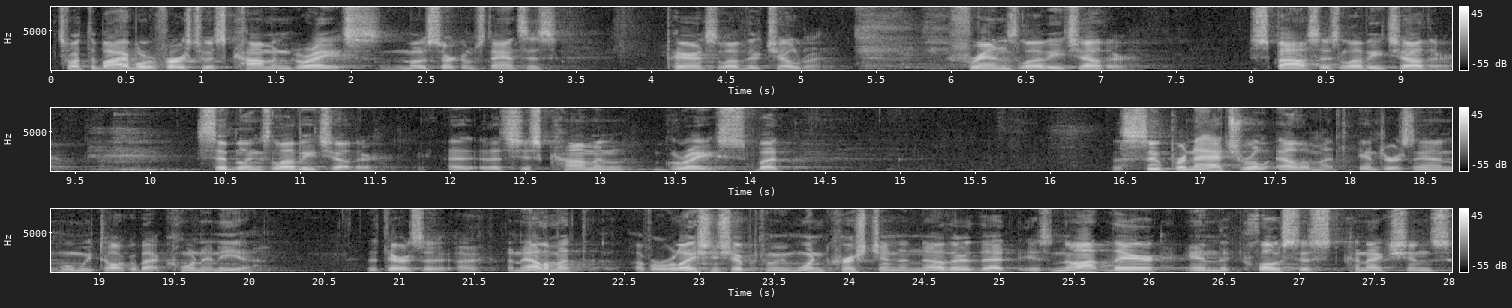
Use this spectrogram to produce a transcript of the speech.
it's what the Bible refers to as common grace. In most circumstances, parents love their children, friends love each other, spouses love each other, siblings love each other. That's just common grace. But the supernatural element enters in when we talk about koinonia. That there's a, a, an element of a relationship between one Christian and another that is not there in the closest connections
